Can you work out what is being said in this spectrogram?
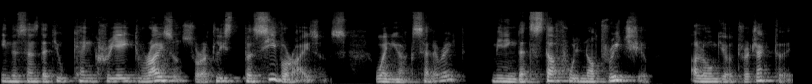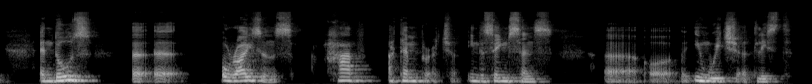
in the sense that you can create horizons or at least perceive horizons when you accelerate, meaning that stuff will not reach you along your trajectory. And those uh, uh, horizons have a temperature in the same sense uh, in which, at least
